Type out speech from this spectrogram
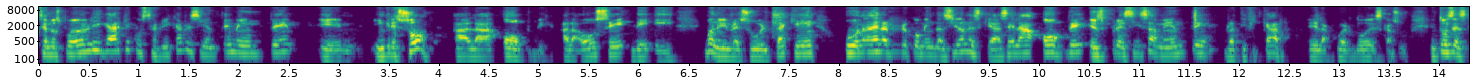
se nos puede obligar que Costa Rica recientemente eh, ingresó a la OCDE, a la OCDE. Bueno, y resulta que una de las recomendaciones que hace la OCDE es precisamente ratificar el acuerdo de Escazú. Entonces,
